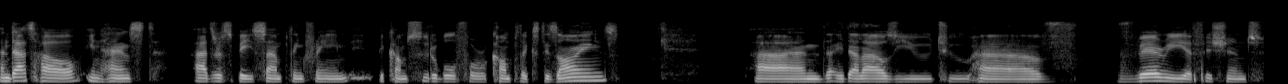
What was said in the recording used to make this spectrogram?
And that's how enhanced address-based sampling frame becomes suitable for complex designs and it allows you to have very efficient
